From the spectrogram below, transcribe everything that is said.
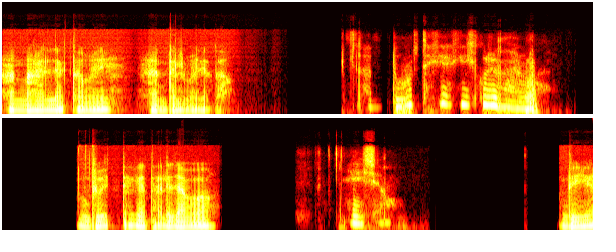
আর না হলে তুমি হ্যান্ডেল মেরে দাও। তা দূর থেকে কি করে মারবো? দুই থেকে তাহলে যাব? এইসব দিয়ে?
